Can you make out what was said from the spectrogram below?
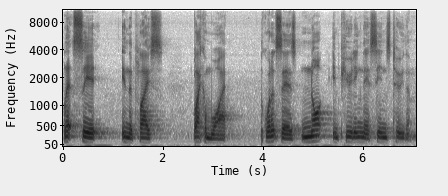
let's see it in the place, black and white. Look what it says not imputing their sins to them.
